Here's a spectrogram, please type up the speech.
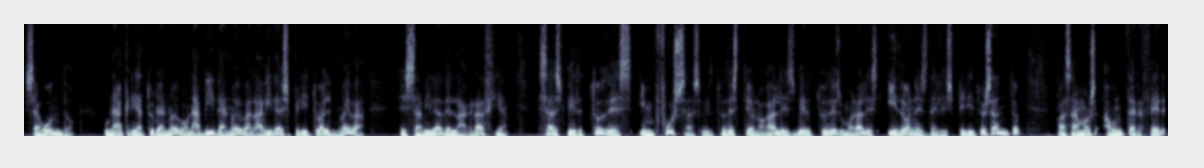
segundo, una criatura nueva, una vida nueva, la vida espiritual nueva, esa vida de la gracia, esas virtudes infusas, virtudes teologales, virtudes morales y dones del Espíritu Santo, pasamos a un tercer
